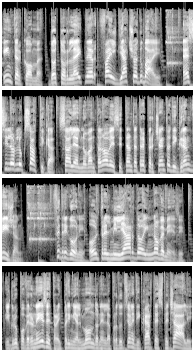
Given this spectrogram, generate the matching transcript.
Intercom, Dr. Leitner fa il ghiaccio a Dubai. Essilor Luxottica sale al 99,73% di Grand Vision. Fedrigoni, oltre il miliardo in nove mesi. Il gruppo veronese, tra i primi al mondo nella produzione di carte speciali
